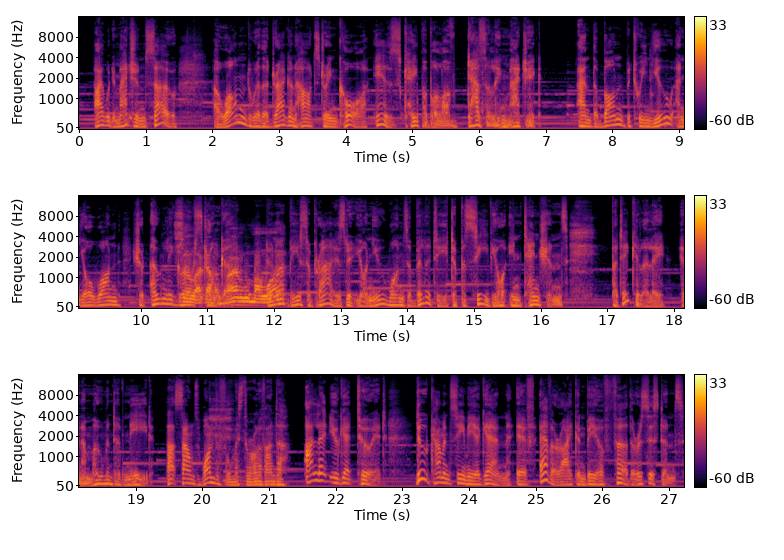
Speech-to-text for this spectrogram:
I would imagine so. A wand with a dragon heartstring core is capable of dazzling magic. And the bond between you and your wand should only grow So I got a stronger. bond with my Do not be surprised at your new wand's ability to perceive your intentions, particularly in a moment of need. That sounds wonderful, Mr. Ollivander. I'll let you get to it. Do come and see me again if ever I can be of further assistance.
